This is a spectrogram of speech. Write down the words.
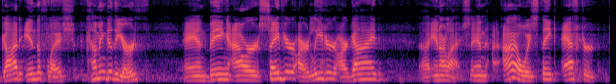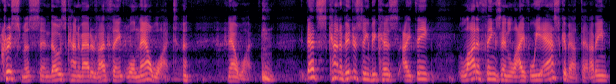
God in the flesh, coming to the earth and being our Savior, our leader, our guide uh, in our lives. And I always think after Christmas and those kind of matters, I think, well, now what? now what? That's kind of interesting because I think a lot of things in life we ask about that. I mean,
